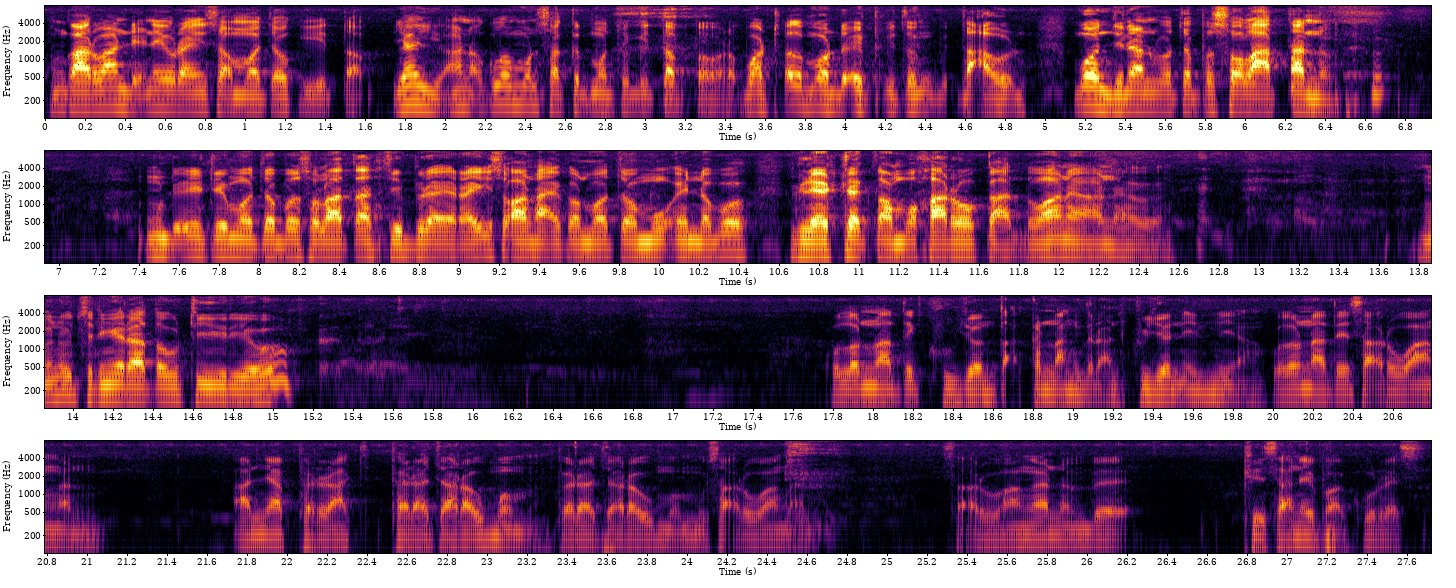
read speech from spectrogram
Karuan dekne ora iso maca kitab. Ya iya anak kula mun saged maca kitab to. Padahal mondoke 7 tahun. Mun jenengan maca pesolatan. Ndek dhewe maca pesolatan Jibril ra iso anake kon maca muin apa gledek tanpa harokat. Aneh-aneh. Ngono jenenge ra tau diri yo. Kula nate guyon tak kenang tenan, guyon ilmiah. Kula nate sak ruangan. Hanya beracara umum, beracara umum sak ruangan. Sak ruangan ambek desane Pak Kures.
